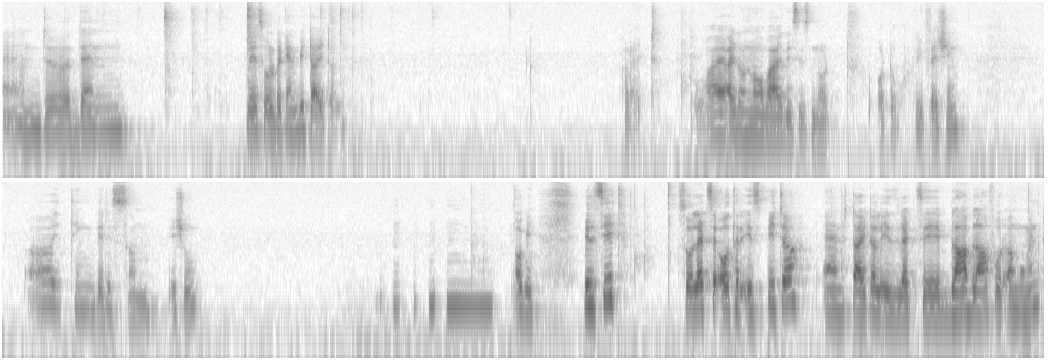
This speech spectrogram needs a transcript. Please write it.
and uh, then placeholder can be title right why? I don't know why this is not auto refreshing I think there is some issue. Okay. We'll see it. So let's say author is Peter and title is let's say blah blah for a moment.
